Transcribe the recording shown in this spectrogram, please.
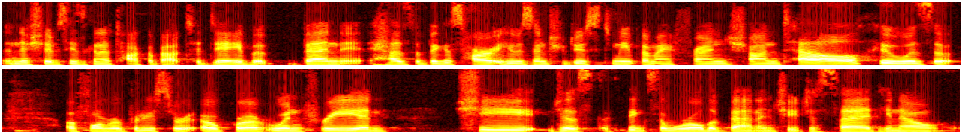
initiatives he's going to talk about today. But Ben has the biggest heart. He was introduced to me by my friend Chantel, who was a, a former producer at Oprah Winfrey, and she just thinks the world of Ben. And she just said, you know,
